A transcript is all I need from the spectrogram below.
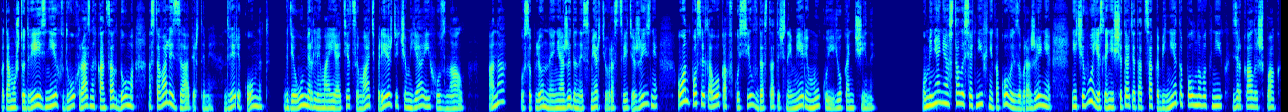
потому что две из них в двух разных концах дома оставались запертыми, двери комнат, где умерли мои отец и мать, прежде чем я их узнал. Она, усыпленная неожиданной смертью в расцвете жизни, он после того, как вкусил в достаточной мере муку ее кончины. У меня не осталось от них никакого изображения, ничего, если не считать от отца кабинета полного книг, зеркал и шпаг,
